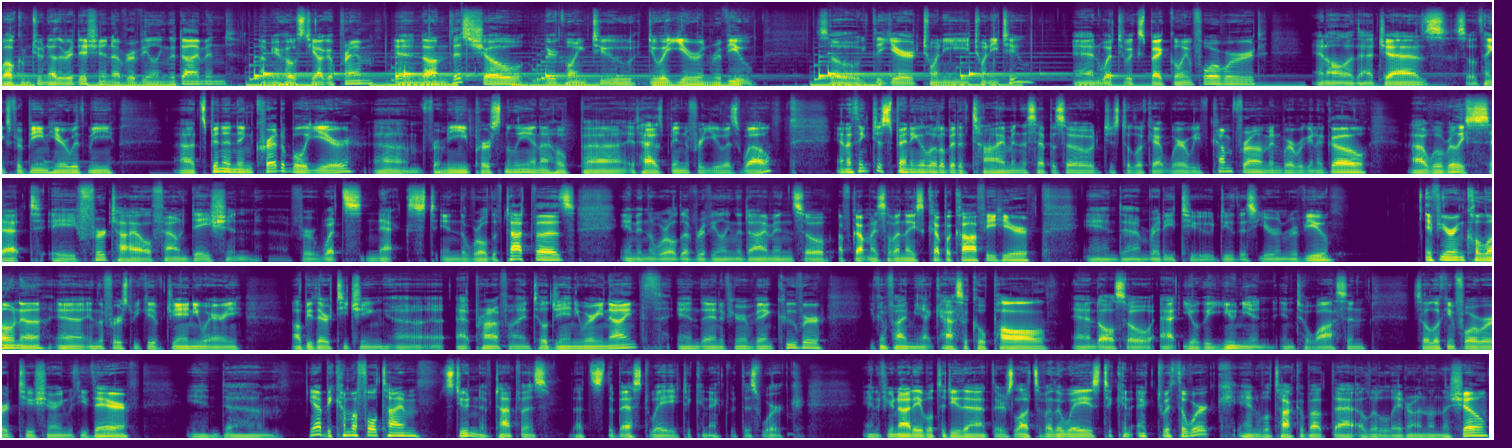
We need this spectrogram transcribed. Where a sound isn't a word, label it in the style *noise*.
Welcome to another edition of Revealing the Diamond. I'm your host, Tiago Prem, and on this show, we're going to do a year in review. So, the year 2022 and what to expect going forward and all of that jazz. So, thanks for being here with me. Uh, it's been an incredible year um, for me personally, and I hope uh, it has been for you as well. And I think just spending a little bit of time in this episode just to look at where we've come from and where we're going to go uh, will really set a fertile foundation uh, for what's next in the world of tattvas and in the world of revealing the diamond. So I've got myself a nice cup of coffee here and I'm ready to do this year in review. If you're in Kelowna uh, in the first week of January, I'll be there teaching uh, at Pranafy until January 9th. And then if you're in Vancouver, you can find me at Casa Kopal and also at Yoga Union in Tsawwassen. So looking forward to sharing with you there. And um, yeah, become a full time student of Tattvas. That's the best way to connect with this work. And if you're not able to do that, there's lots of other ways to connect with the work. And we'll talk about that a little later on on the show.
